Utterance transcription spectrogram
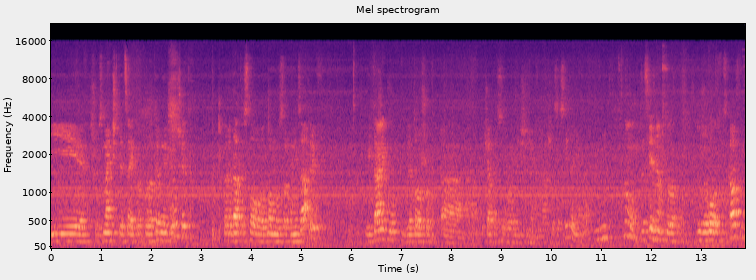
і щоб зменшити цей корпоративний булшит, передати слово одному з організаторів Віталіку для того, щоб е, почати сьогоднішнє наше засідання. так? Ну, засідання було дуже голосно сказано.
